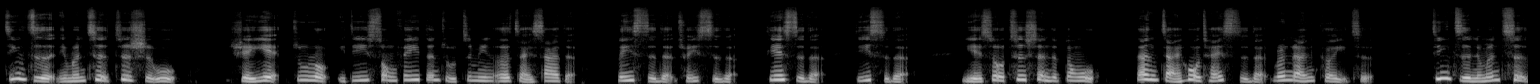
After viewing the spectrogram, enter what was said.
禁止你们吃致死物、血液、猪肉，以及送非真主之名而宰杀的、勒死的、垂死的、跌死的、抵死的野兽吃剩的动物，但宰后才死的仍然可以吃。禁止你们吃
